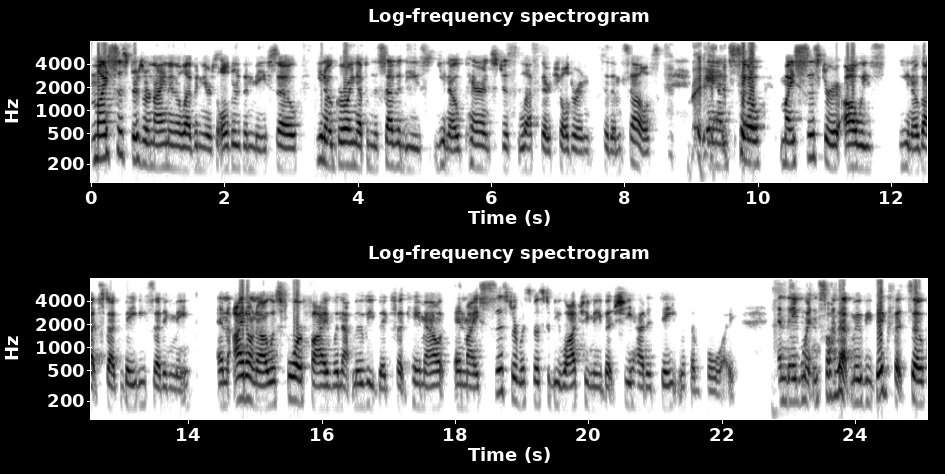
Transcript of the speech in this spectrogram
my sisters are nine and 11 years older than me. So, you know, growing up in the 70s, you know, parents just left their children to themselves. Right. And so my sister always, you know, got stuck babysitting me. And I don't know, I was four or five when that movie Bigfoot came out, and my sister was supposed to be watching me, but she had a date with a boy. And they went and saw that movie Bigfoot. So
